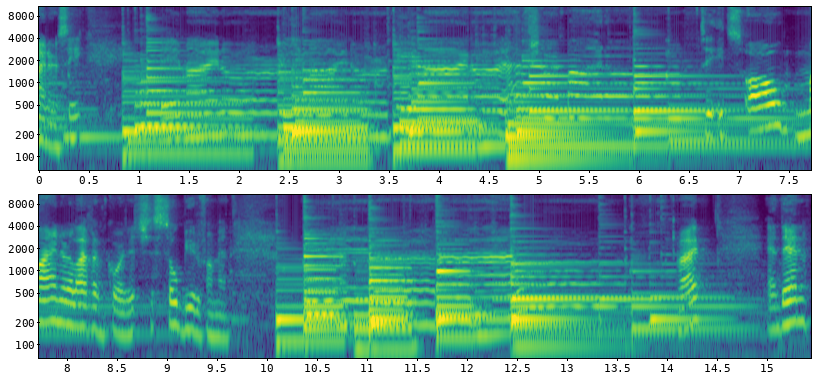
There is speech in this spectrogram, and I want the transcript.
minor, see? A minor, E minor, B minor, F sharp minor. See, it's all minor 11th chord. It's just so beautiful, man. Right? And then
